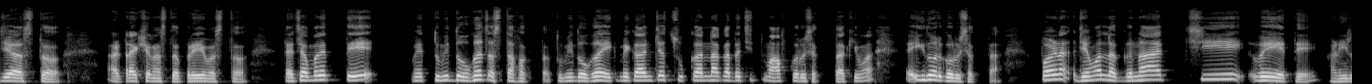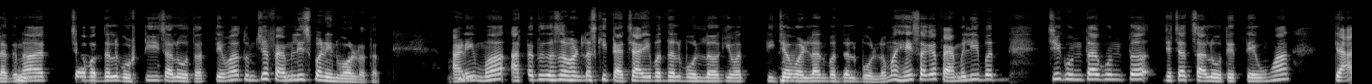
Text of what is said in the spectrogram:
जे असतं अट्रॅक्शन असतं प्रेम असतं. त्याच्यामध्ये ते तुम्ही दोघंच असता फक्त. तुम्ही दोघं एकमेकांच्या चुकांना कदाचित माफ करू शकता किंवा इग्नोर करू शकता. पण जेव्हा लग्नाची वेळ येते आणि लग्नाच्या बद्दल गोष्टी चालू होतात तेव्हा तुमच्या फॅमिलीज पण इन्व्हॉल्ड होतात. आणि मग आता तू जसं म्हटलंस की त्याच्या आईबद्दल बोललं किंवा तिच्या वडिलांबद्दल बोललं मग हे सगळ्या फॅमिली ची गुंतागुंत ज्याच्यात चालू होते तेव्हा त्या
